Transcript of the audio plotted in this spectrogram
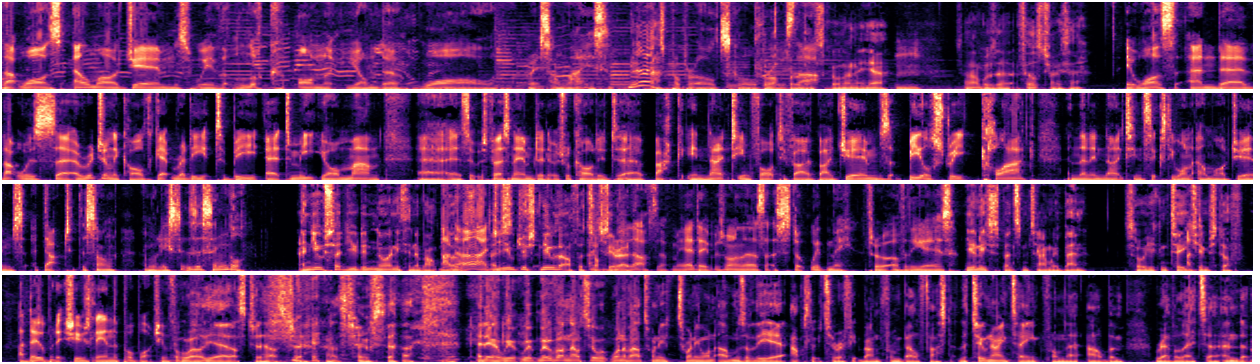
That was Elmore James with Look on Yonder Wall. Great song that is. Yeah. That's proper old school. Proper old school, isn't it? Yeah. So that was uh, Phil's choice there. It was, and uh, that was uh, originally called "Get Ready to Be uh, to Meet Your Man," uh, as it was first named, and it was recorded uh, back in 1945 by James Beale Street Clark, and then in 1961, Elmore James adapted the song and released it as a single. And you said you didn't know anything about I know, I and just- you just knew that off the top of your knew head. that off the top of my head. It was one of those that stuck with me through over the years. You need to spend some time with Ben so you can teach him stuff. I do, but it's usually in the pub watching football. Well, yeah, that's true. That's true. that's true. So, anyway, we, we move on now to one of our 2021 albums of the year. Absolutely terrific band from Belfast, the 219 from their album Revelator. And uh,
